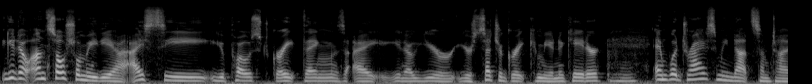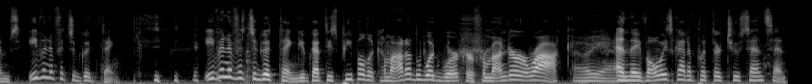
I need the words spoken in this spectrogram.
You know, on social media, I see you post great things. I, you know, you're you're such a great communicator. Mm-hmm. And what drives me nuts sometimes, even if it's a good thing, even if it's a good thing, you've got these people that come out of the woodwork or from under a rock. Oh, yeah. and they've always got to put their two cents in.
